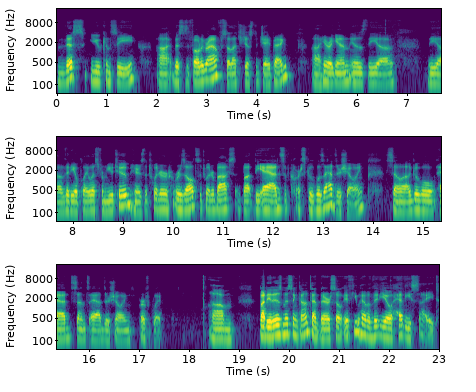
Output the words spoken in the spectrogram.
this you can see. Uh, this is a photograph, so that's just a JPEG. Uh, here again is the the uh, video playlist from YouTube. Here's the Twitter results, the Twitter box, but the ads, of course, Google's ads are showing. So uh, Google AdSense ads are showing perfectly. Um, but it is missing content there. So if you have a video heavy site,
